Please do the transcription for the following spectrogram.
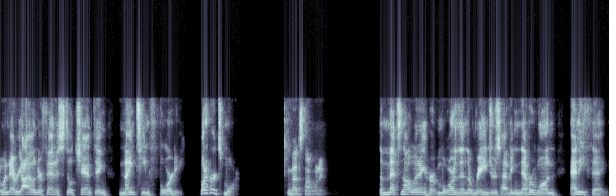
when every Islander fan is still chanting 1940. What hurts more? The Mets not winning the Mets not winning hurt more than the Rangers having never won anything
